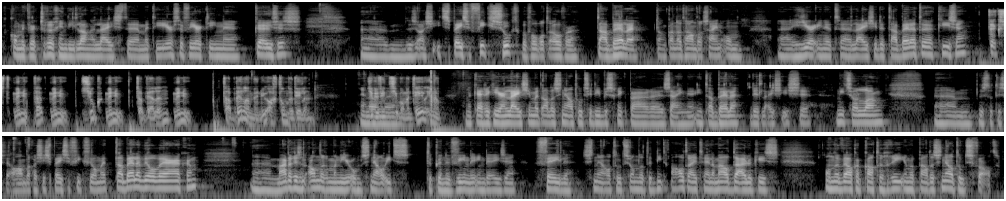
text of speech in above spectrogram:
Kom ik weer terug in die lange lijst uh, met die eerste 14 uh, keuzes. Um, dus als je iets specifieks zoekt, bijvoorbeeld over tabellen, dan kan het handig zijn om uh, hier in het lijstje de tabellen te kiezen. Tekst, menu, webmenu, zoekmenu, tabellen, menu. Tabellenmenu 8 onderdelen. En je dan, bevindt je momenteel in. Dan krijg ik hier een lijstje met alle sneltoetsen die beschikbaar zijn in tabellen. Dit lijstje is niet zo lang. Um, dus dat is wel handig als je specifiek veel met tabellen wil werken. Uh, maar er is een andere manier om snel iets te kunnen vinden in deze vele sneltoetsen, omdat het niet altijd helemaal duidelijk is onder welke categorie een bepaalde sneltoets valt.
